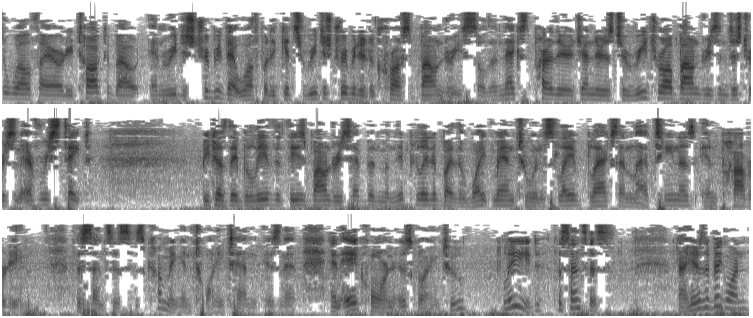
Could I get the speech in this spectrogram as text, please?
the wealth I already talked about and redistribute that wealth, but it gets redistributed across boundaries. So the next part of their agenda is to redraw boundaries and districts in every state because they believe that these boundaries have been manipulated by the white man to enslave blacks and Latinas in poverty. The census is coming in 2010, isn't it? And Acorn is going to lead the census. Now here's a big one.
